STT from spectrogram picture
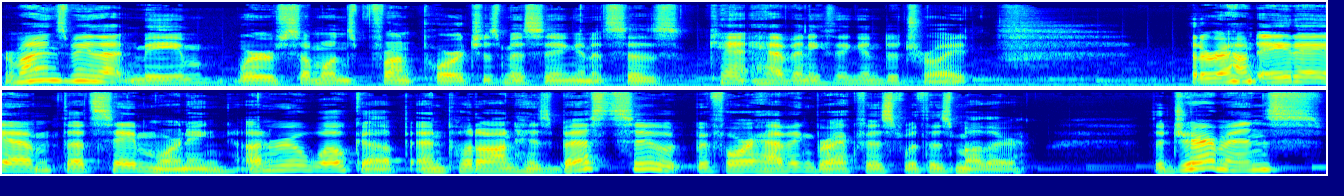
Reminds me of that meme where someone's front porch is missing and it says, can't have anything in Detroit. At around 8 a.m. that same morning, Unruh woke up and put on his best suit before having breakfast with his mother. The Germans,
